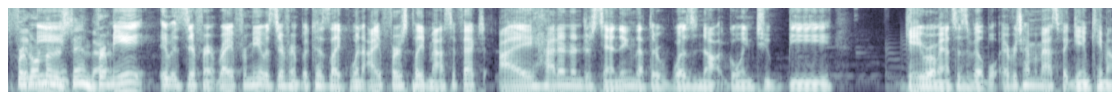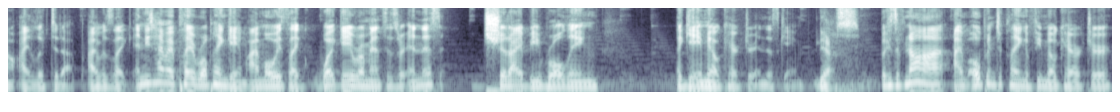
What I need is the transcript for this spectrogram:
for They don't me, understand that. For me, it was different, right? For me, it was different because like when I first played Mass Effect, I had an understanding that there was not going to be gay romances available. Every time a Mass Effect game came out, I looked it up. I was like, anytime I play a role playing game, I'm always like, what gay romances are in this? Should I be rolling a gay male character in this game? yes. Because if not, I'm open to playing a female character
